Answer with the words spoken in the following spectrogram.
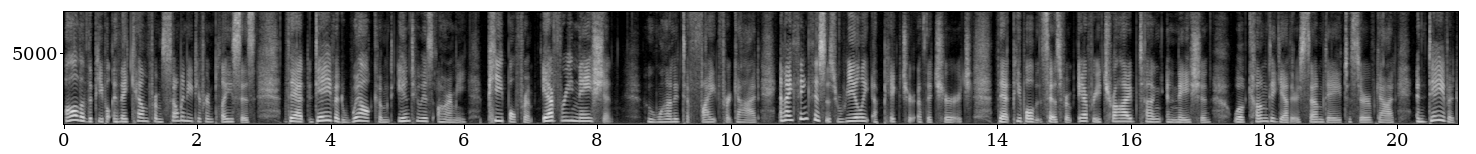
all of the people and they come from so many different places that David welcomed into his army people from every nation who wanted to fight for God. And I think this is really a picture of the church that people that says from every tribe, tongue, and nation will come together someday to serve God. And David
